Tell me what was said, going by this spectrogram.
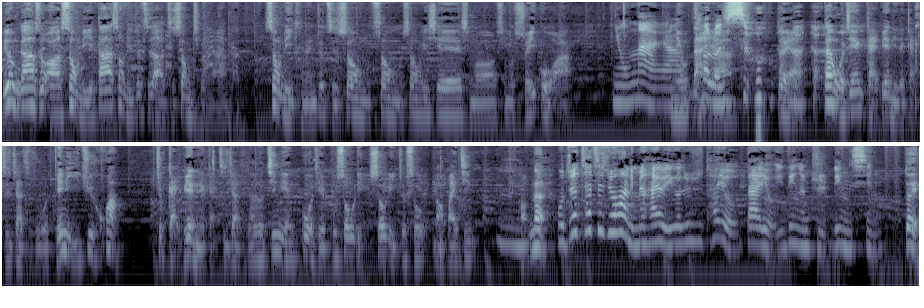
比如我们刚刚说啊，送礼，大家送礼就知道只送钱啊，送礼可能就只送送送一些什么什么水果啊，牛奶啊，牛奶啊特仑苏，对啊，但我今天改变你的感知价值，我给你一句话，就改变你的感知价值。他说：“今年过节不收礼，收礼就收脑白金。”嗯好，，那我觉得他这句话里面还有一个，就是它有带有一定的指令性。对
